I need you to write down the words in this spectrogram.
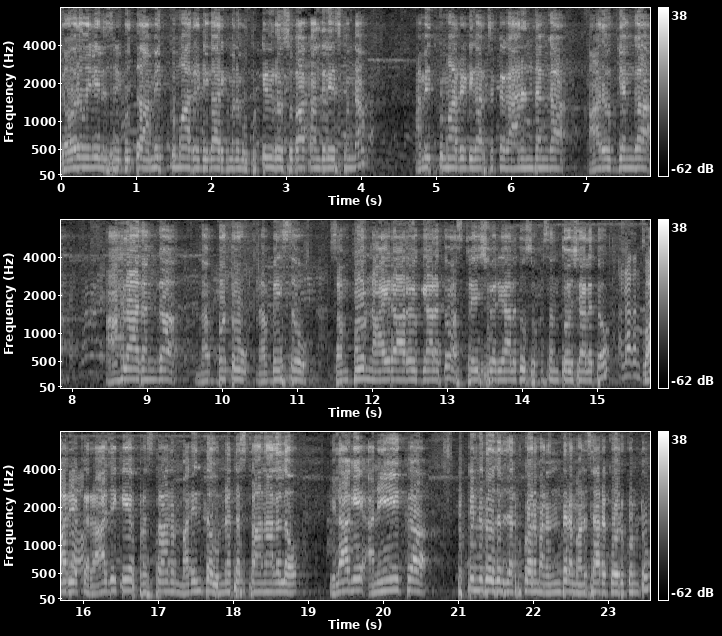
గౌరవనీయులు శ్రీ గుత్తా అమిత్ కుమార్ రెడ్డి గారికి మనము పుట్టినరోజు శుభాకాంక్షలు వేసుకుందాం అమిత్ కుమార్ రెడ్డి గారు చక్కగా ఆనందంగా ఆరోగ్యంగా ఆహ్లాదంగా నవ్వుతూ నవ్విస్తూ సంపూర్ణ ఆయురారోగ్యాలతో అష్టైశ్వర్యాలతో సుఖ సంతోషాలతో వారి యొక్క రాజకీయ ప్రస్థానం మరింత ఉన్నత స్థానాలలో ఇలాగే అనేక పుట్టినరోజులు జరుపుకోవాలని మనందరం మనసారా కోరుకుంటూ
